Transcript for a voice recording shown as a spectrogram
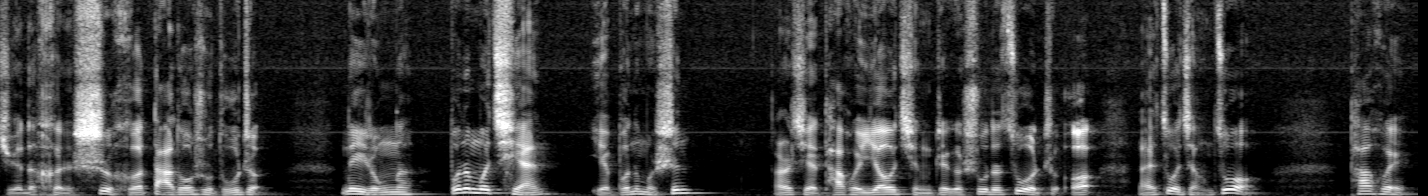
觉得很适合大多数读者。内容呢不那么浅，也不那么深，而且他会邀请这个书的作者来做讲座，他会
